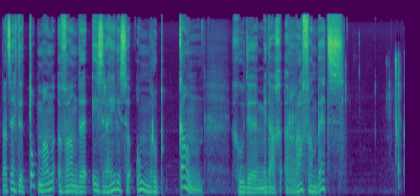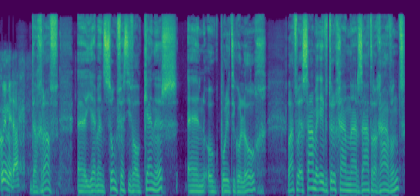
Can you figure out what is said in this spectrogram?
Dat zegt de topman van de Israëlische omroep Kan. Goedemiddag, Raf van Bets. Goedemiddag. Dag Raf. Uh, jij bent Songfestival-kenner en ook politicoloog. Laten we samen even teruggaan naar zaterdagavond.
